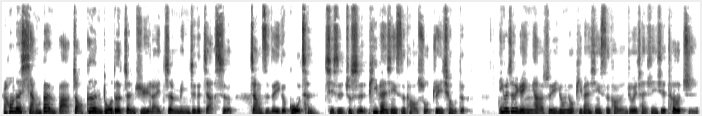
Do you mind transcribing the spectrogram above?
然后呢，想办法找更多的证据来证明这个假设，这样子的一个过程，其实就是批判性思考所追求的。因为这个原因啊，所以拥有批判性思考的人就会产生一些特质。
